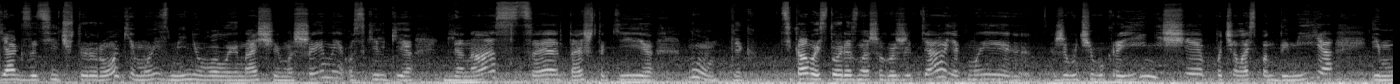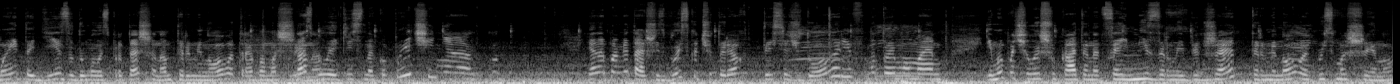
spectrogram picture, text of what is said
як за ці 4 роки ми змінювали наші машини, оскільки для нас це теж такі, ну як цікава історія з нашого життя. Як ми живучи в Україні, ще почалась пандемія, і ми тоді задумались про те, що нам терміново треба машина. У нас були якісь накопичення. Ну я не пам'ятаю, щось близько 4 тисяч доларів на той момент. І ми почали шукати на цей мізерний бюджет терміново якусь машину.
